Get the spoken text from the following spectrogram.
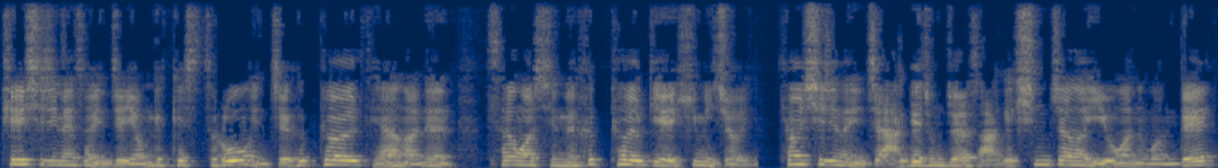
피해 시즌에서 이제 연계 캐스트로 이제 흡혈 대항하는 사용할 수 있는 흡혈기의 힘이죠. 현 시즌은 이제 악의 존재라서 악의 심장을 이용하는 건데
